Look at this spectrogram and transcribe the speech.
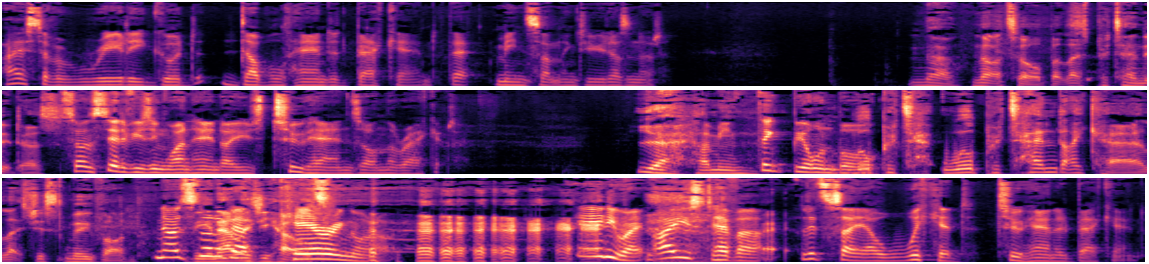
I used to have a really good double-handed backhand. That means something to you, doesn't it? No, not at all. But let's pretend it does. So instead of using one hand, I use two hands on the racket. Yeah, I mean, Think Bjorn Borg. we'll, prete- we'll pretend I care. Let's just move on. No, it's The not about holds. caring or not. anyway, I used to have a let's say a wicked two-handed backhand.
